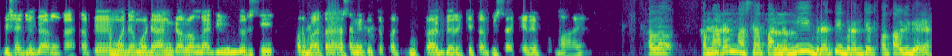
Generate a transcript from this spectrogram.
bisa juga enggak. Tapi mudah-mudahan kalau nggak diundur sih perbatasan itu cepat buka biar kita bisa kirim pemain. Kalau kemarin masa pandemi berarti berhenti total juga ya?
